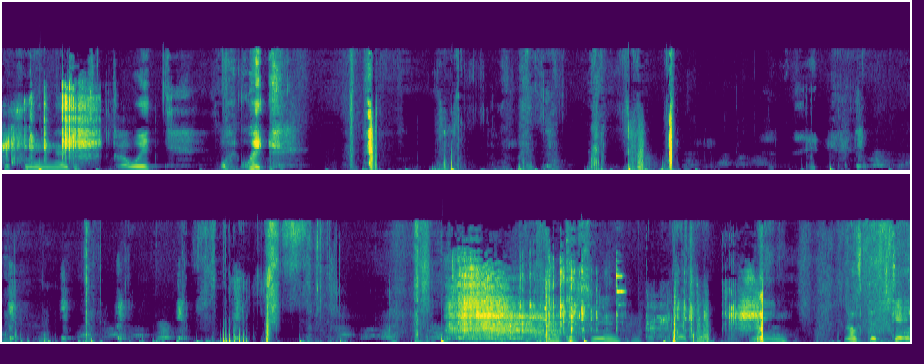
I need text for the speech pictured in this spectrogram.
Different. I just go with. Wait, wait. Love this game.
